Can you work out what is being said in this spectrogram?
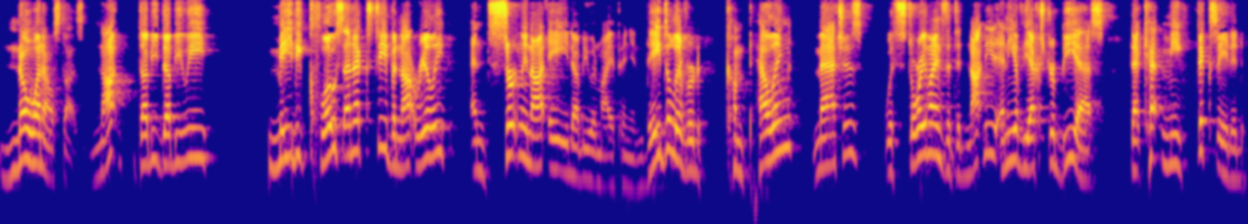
no one else does. Not WWE, maybe close NXT, but not really. And certainly not AEW, in my opinion. They delivered compelling matches with storylines that did not need any of the extra BS that kept me fixated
